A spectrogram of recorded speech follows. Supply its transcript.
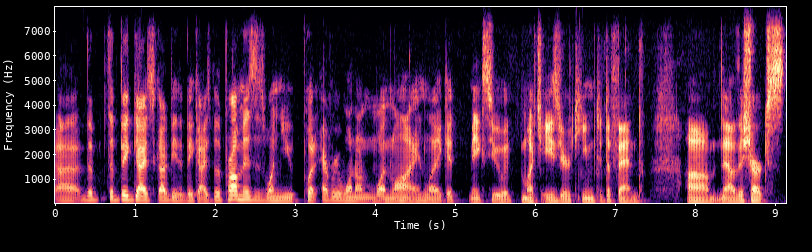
uh, the the big guys got to be the big guys. But the problem is, is when you put everyone on one line, like it makes you a much easier team to defend. Um, now the Sharks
